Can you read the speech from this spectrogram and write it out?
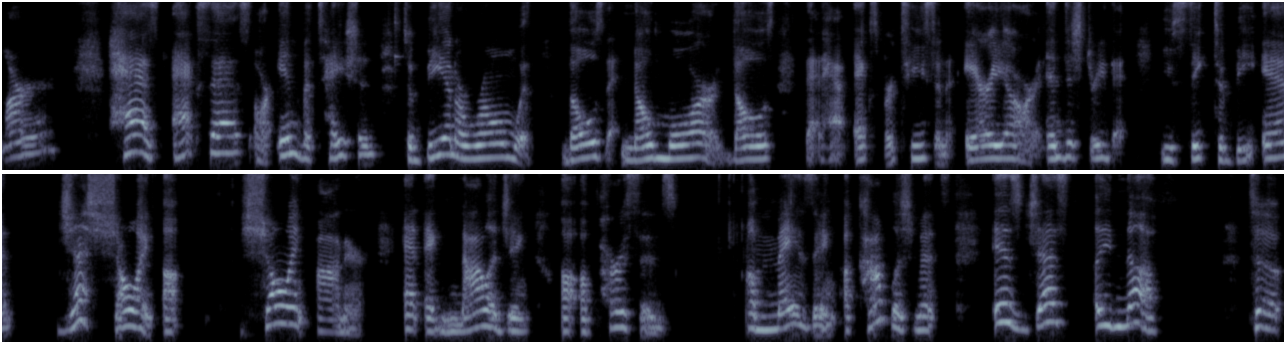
learn has access or invitation to be in a room with those that know more or those that have expertise in an area or industry that you seek to be in, just showing up, showing honor, and acknowledging a, a person's amazing accomplishments is just enough to,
